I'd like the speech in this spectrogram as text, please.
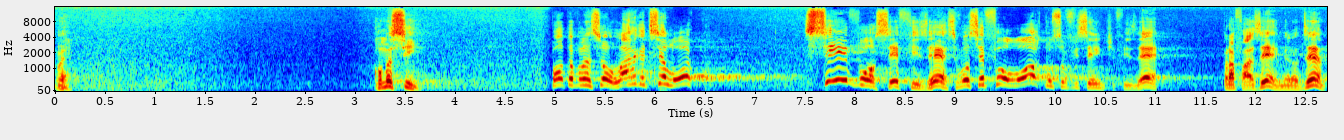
Ué. Como assim? Paulo está falando assim, oh, larga de ser louco. Se você fizer, se você for louco o suficiente fizer, para fazer, melhor dizendo,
